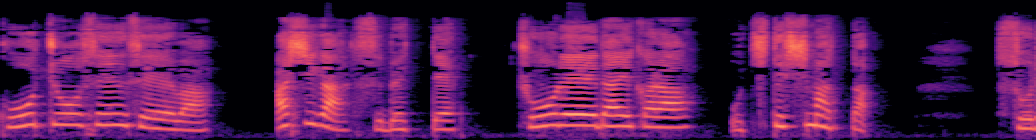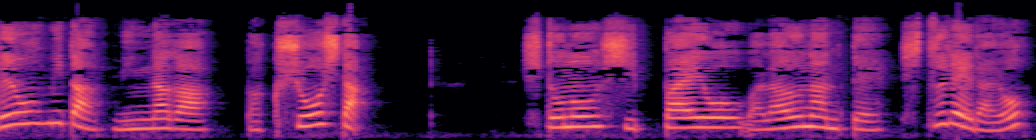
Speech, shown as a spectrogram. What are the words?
校長先生は足が滑って。朝礼台から落ちてしまった。それを見たみんなが爆笑した。人の失敗を笑うなんて失礼だよ。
